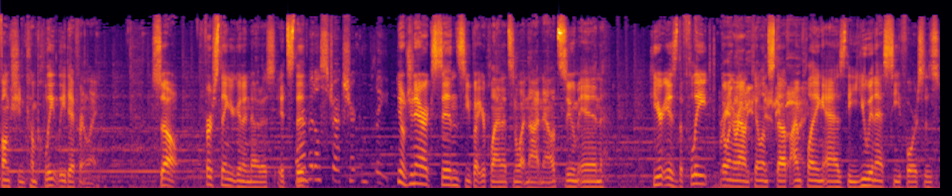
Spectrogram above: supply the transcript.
function completely differently. So, first thing you're gonna notice, it's the orbital structure complete. You know, generic sins. You've got your planets and whatnot. Now let's zoom in. Here is the fleet going around killing stuff. I'm playing as the UNSC forces.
